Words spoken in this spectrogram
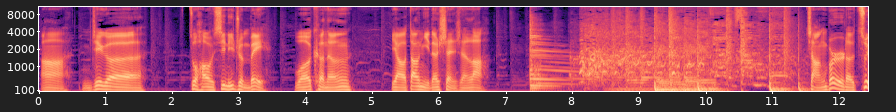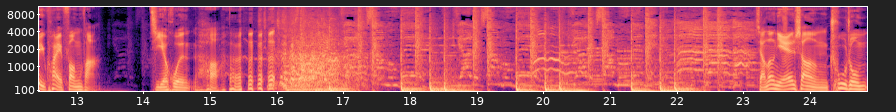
啊，你这个做好心理准备，我可能要当你的婶婶了。长辈儿的最快方法，结婚哈。想当年上初中，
